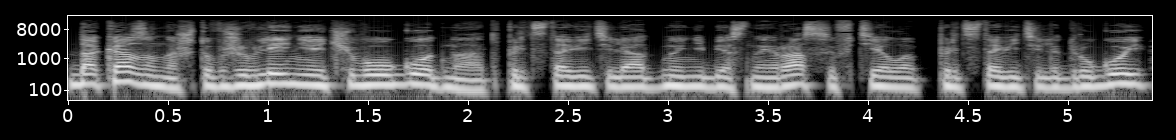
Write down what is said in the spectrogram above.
Доказано, что вживление чего угодно от представителя одной небесной расы в тело представителя другой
